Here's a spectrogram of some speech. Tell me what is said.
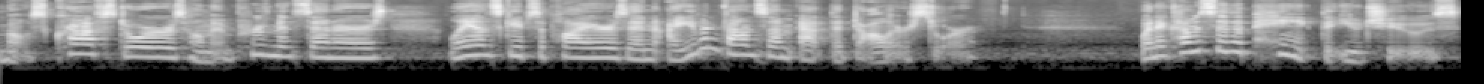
most craft stores, home improvement centers, landscape suppliers, and I even found some at the dollar store. When it comes to the paint that you choose,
